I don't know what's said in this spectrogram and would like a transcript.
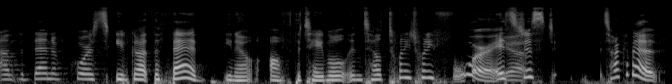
Um, but then, of course, you've got the Fed, you know, off the table until 2024. It's Yeah. just talk about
